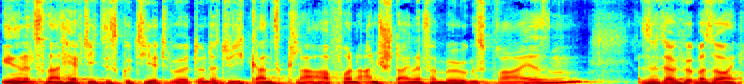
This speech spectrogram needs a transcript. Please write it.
international heftig diskutiert wird und natürlich ganz klar von ansteigenden Vermögenspreisen. Also ich würde mal sagen,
